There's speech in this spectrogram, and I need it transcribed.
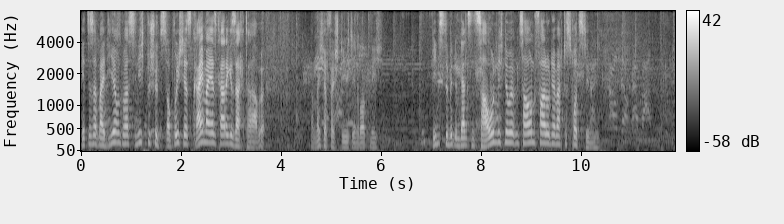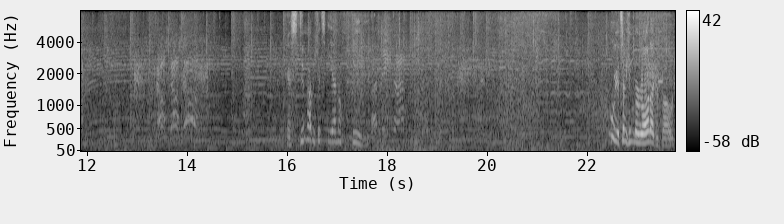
Jetzt ist er bei dir und du hast sie nicht beschützt, obwohl ich dir das dreimal jetzt gerade gesagt habe. Aber manchmal verstehe ich den Rock nicht. Winkst du mit einem ganzen Zaun, nicht nur mit einem Zaunfall und er macht es trotzdem nicht. Der Stim habe ich jetzt eher noch wegen. Oh, jetzt habe ich einen Marauder gebaut.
